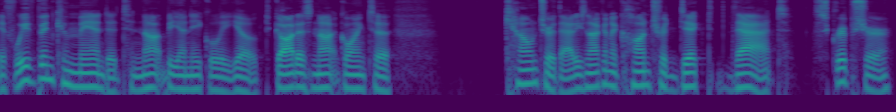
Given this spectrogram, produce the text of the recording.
if we've been commanded to not be unequally yoked, God is not going to counter that. He's not going to contradict that scripture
